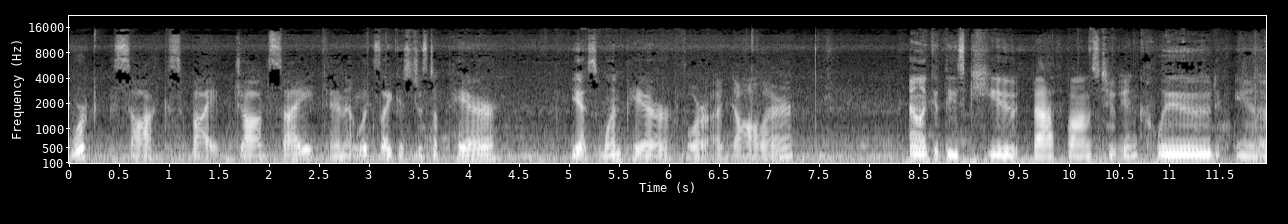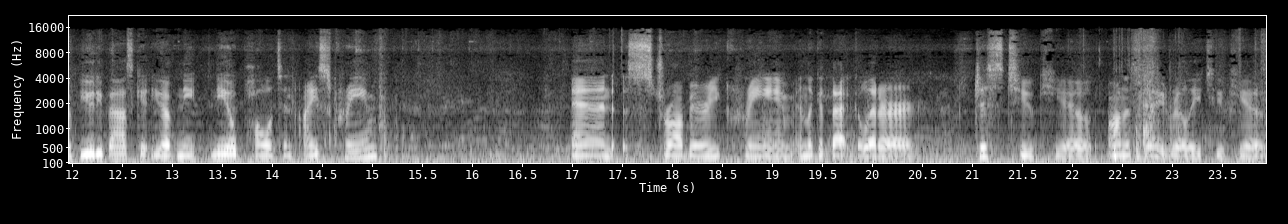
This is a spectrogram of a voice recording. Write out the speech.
work socks by job site and it looks like it's just a pair. Yes one pair for a dollar and look at these cute bath bombs to include in a beauty basket. You have ne neapolitan ice cream and strawberry cream. And look at that glitter. Just too cute. Honestly really too cute.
